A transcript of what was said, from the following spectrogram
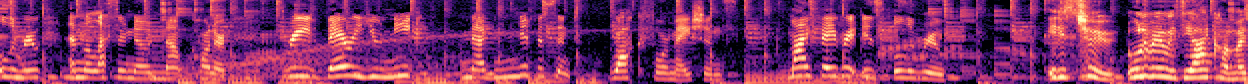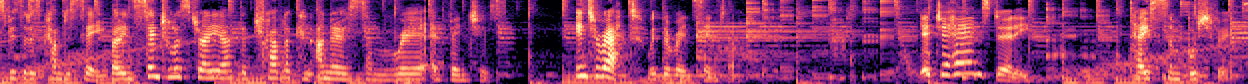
Uluru, and the lesser known Mount Connor. Three very unique, magnificent rock formations. My favourite is Uluru. It is true, Uluru is the icon most visitors come to see, but in Central Australia, the traveller can unearth some rare adventures. Interact with the Red Centre. Get your hands dirty. Taste some bush foods.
